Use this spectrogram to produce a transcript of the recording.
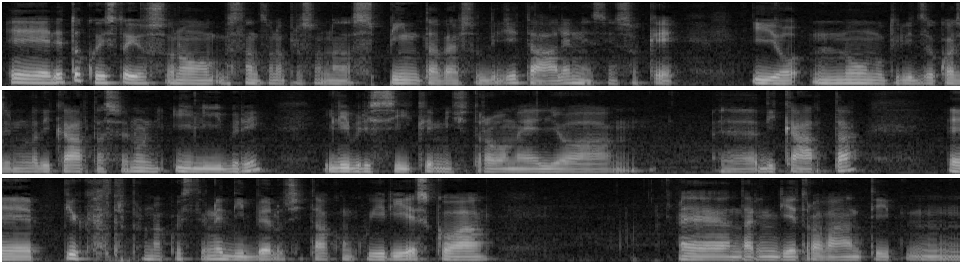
E detto questo, io sono abbastanza una persona spinta verso il digitale, nel senso che io non utilizzo quasi nulla di carta se non i libri. I libri sì che mi ci trovo meglio a, eh, di carta, eh, più che altro per una questione di velocità con cui riesco a eh, andare indietro, avanti mh,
